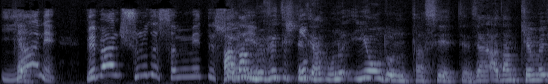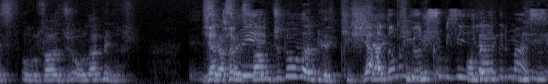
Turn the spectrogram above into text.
Yani ve ben şunu da samimiyetle Adam söyleyeyim. müfettiş dedi, O- yani onu iyi olduğunu tavsiye ettiniz. Yani adam Kemalist, ulusalcı olabilir. Ya Siyasal tabii. İslamcı da olabilir. Kişisel Ya adamın kimlik görüşü bizi ilgilendirmez.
